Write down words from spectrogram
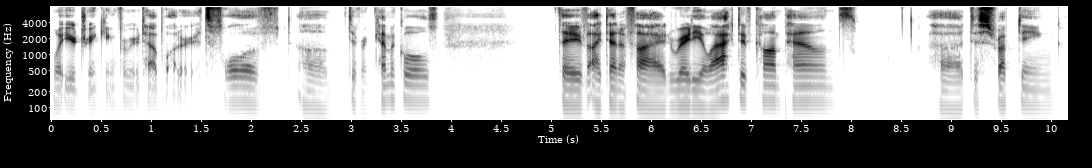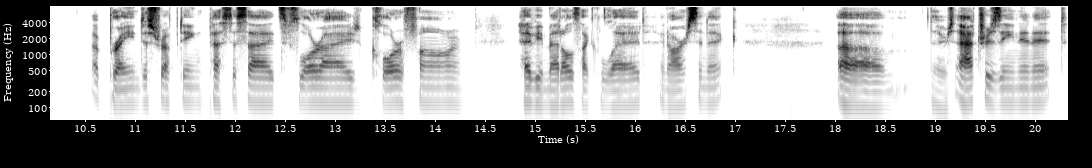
what you're drinking from your tap water. It's full of um, different chemicals. They've identified radioactive compounds, uh, disrupting, brain disrupting pesticides, fluoride, chloroform, heavy metals like lead and arsenic. Um, there's atrazine in it.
